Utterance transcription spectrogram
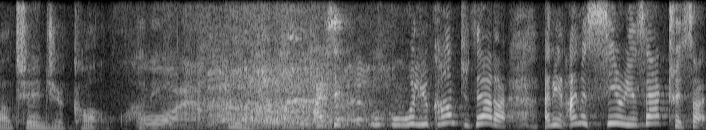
I'll change your call, honey. I said, well, you can't do that. I, I mean, I'm a serious actress. I,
